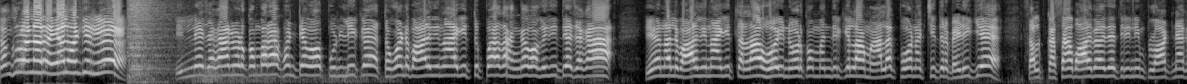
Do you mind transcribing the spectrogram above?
ಶಂಕರಣ್ಣರ ಎಲ್ಲಿ ಹೊಂಟಿರಿ ಇಲ್ಲೇ ಜಗ ನೋಡ್ಕೊಂಬರಕ್ ಹೊಂಟೇವೋ ಪುಂಡ್ಲಿಕ್ಕೆ ತಗೊಂಡು ಭಾಳ ದಿನ ಆಗಿತ್ತಪ್ಪ, ಅದು ಹಂಗ ಒಗದಿದ್ದೆ ಜಗ. ಏನಲ್ಲಿ ಭಾಳ ದಿನ ಆಗಿತ್ತಲ್ಲ ಹೋಗಿ ನೋಡ್ಕೊಂಡ್ ಬಂದಿರ್ಕಿಲ್ಲ, ಮಾಲಕ್ ಫೋನ್ ಹಚ್ಚಿದ್ರೆ ಬೆಳಿಗ್ಗೆ. ಸ್ವಲ್ಪ ಕಸ ಭಾಳ ಬೆಳೆದೈತ್ರಿ ನಿಮ್ಮ ಪ್ಲಾಟ್ನಾಗ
